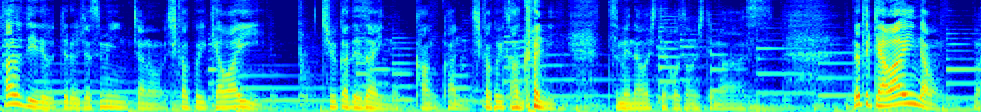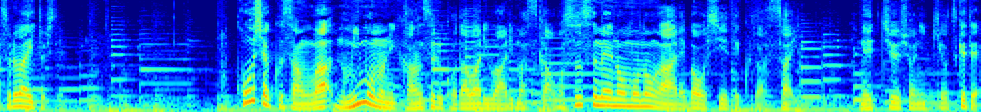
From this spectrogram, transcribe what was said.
カルディで売ってるジャスミン茶の四角い可愛いい中華デザインのカンカン四角いカンカンに詰め直して保存してます。だって可愛いんだもん。まあそれはいいとして。公爵さんは飲み物に関するこだわりはありますか？おすすめのものがあれば教えてください。熱中症に気をつけて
